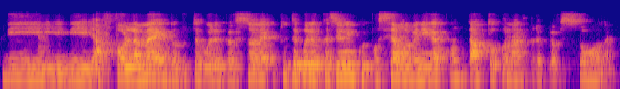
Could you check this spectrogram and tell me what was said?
di, di affollamento, tutte quelle, persone, tutte quelle occasioni in cui possiamo venire a contatto con altre persone.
